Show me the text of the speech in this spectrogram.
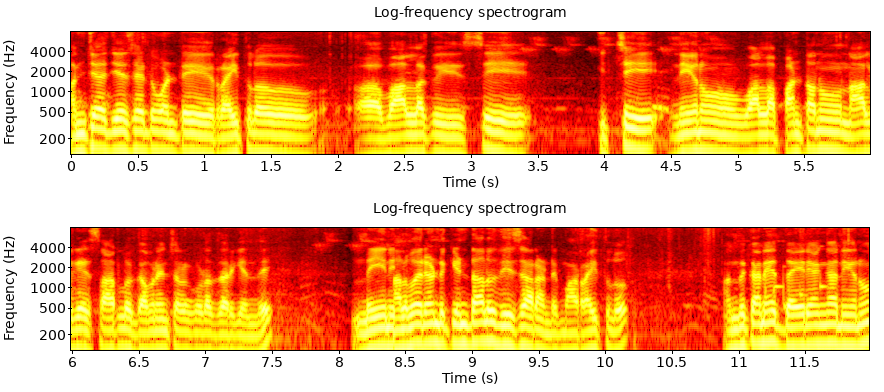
మంచిగా చేసేటువంటి రైతులు వాళ్ళకు ఇచ్చి ఇచ్చి నేను వాళ్ళ పంటను నాలుగైదు సార్లు గమనించడం కూడా జరిగింది. నేను నలభై రెండు క్వింటాలు తీశారండి మా రైతులు. అందుకనే ధైర్యంగా నేను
